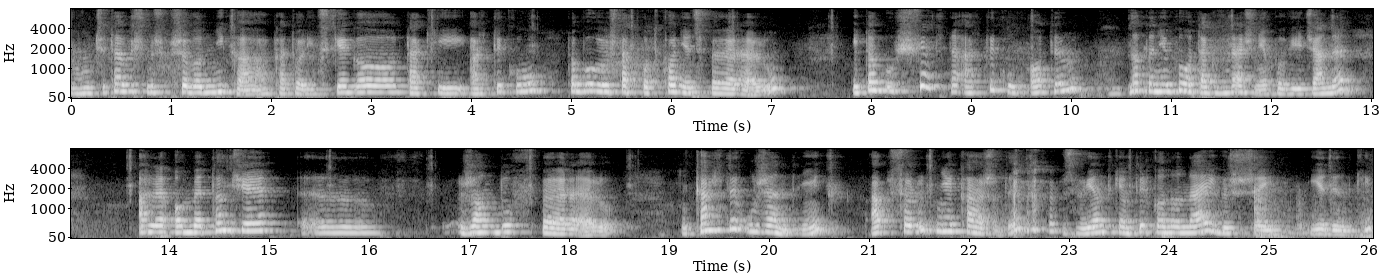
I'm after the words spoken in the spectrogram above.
Mm, czytałyśmy z przewodnika katolickiego taki artykuł, to było już tak pod koniec PRL-u, i to był świetny artykuł o tym, no to nie było tak wyraźnie powiedziane, ale o metodzie y, rządów w PRL-u. Każdy urzędnik, absolutnie każdy, z wyjątkiem tylko no najwyższej jedynki, y,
